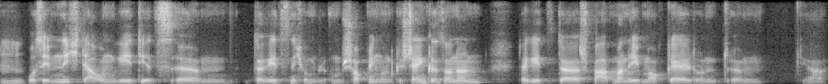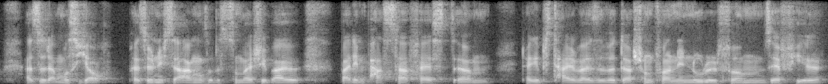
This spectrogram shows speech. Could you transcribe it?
mhm. wo es eben nicht darum geht, jetzt, ähm, da geht es nicht um, um Shopping und Geschenke, sondern da geht, da spart man eben auch Geld und ähm, ja, also da muss ich auch persönlich sagen, so dass zum Beispiel bei, bei dem Pasta-Fest, ähm, da gibt's teilweise, wird da schon von den Nudelfirmen sehr viel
